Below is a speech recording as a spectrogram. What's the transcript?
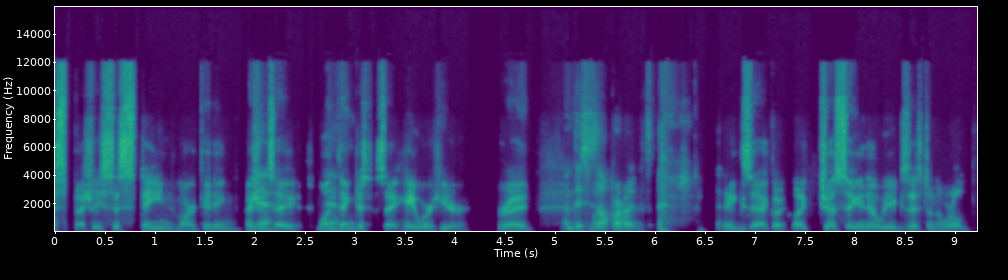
especially sustained marketing i should yeah. say one yeah. thing just to say hey we're here right? And this is um, our product. exactly. Like just so you know we exist in the world.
